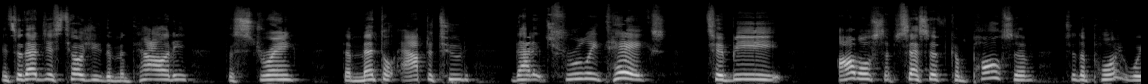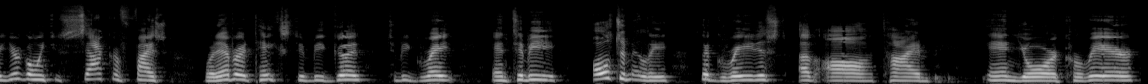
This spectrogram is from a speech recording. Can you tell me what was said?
And so that just tells you the mentality, the strength, the mental aptitude that it truly takes to be almost obsessive compulsive to the point where you're going to sacrifice whatever it takes to be good, to be great, and to be ultimately the greatest of all time in your career,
